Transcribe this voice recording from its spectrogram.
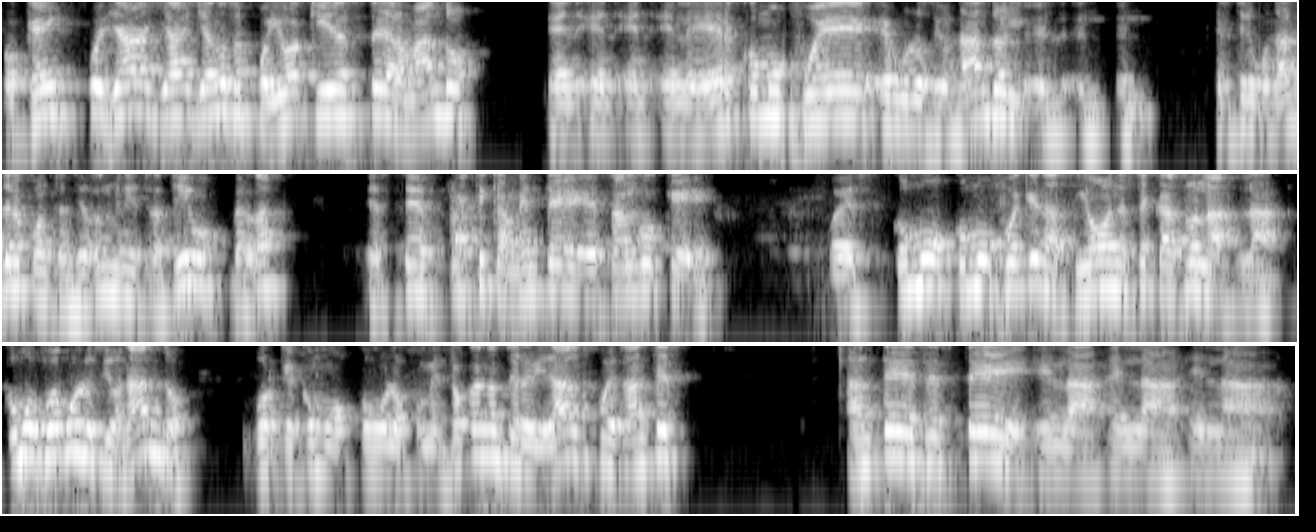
Ok, pues ya, ya, ya nos apoyó aquí este Armando en, en, en leer cómo fue evolucionando el, el, el, Tribunal de lo Contencioso Administrativo, ¿verdad? Este es prácticamente, es algo que, pues, cómo, cómo fue que nació en este caso la, la cómo fue evolucionando, porque como, como lo comentó con anterioridad, pues antes, antes este, en la, en la, en la,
